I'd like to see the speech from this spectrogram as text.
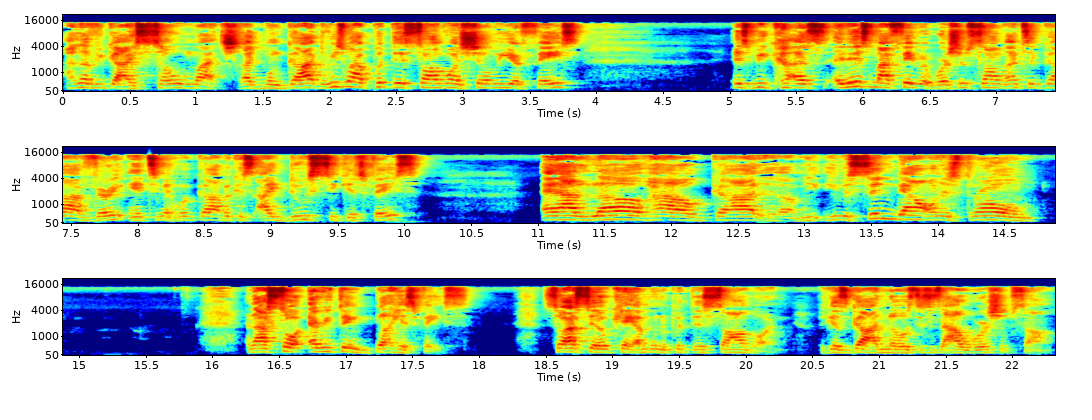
I love you guys so much. Like when God, the reason why I put this song on Show Me Your Face is because it is my favorite worship song unto God, very intimate with God because I do seek his face. And I love how God, um, he, he was sitting down on his throne and I saw everything but his face. So I said, okay, I'm going to put this song on because God knows this is our worship song.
